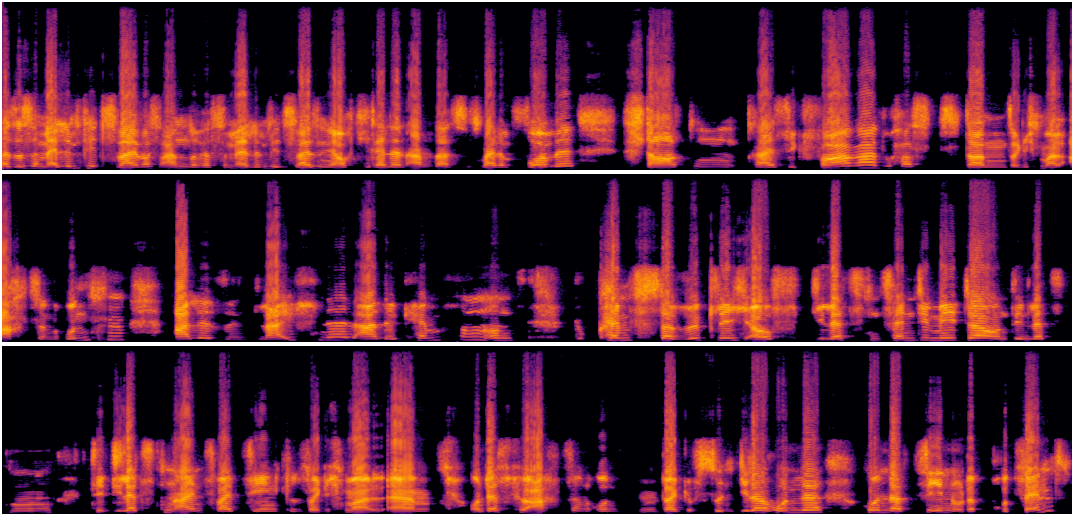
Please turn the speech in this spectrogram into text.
das ist im LMP2 was anderes. Im LMP2 sind ja auch die Rennen anders. Ich meine, im Formel starten 30 Fahrer, du hast dann, sag ich mal, 18 Runden, alle sind gleich schnell, alle kämpfen und du kämpfst da wirklich auf die letzten Zentimeter und den letzten, die, die letzten ein, zwei Zehntel, sag ich mal. Ähm, und das für 18 Runden. Da gibst du in jeder Runde 110 oder Prozent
